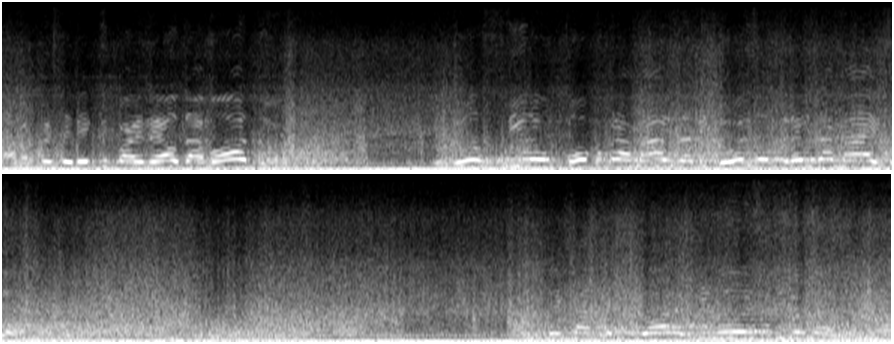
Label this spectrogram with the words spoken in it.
Dá pra perceber que o painel da moto ele oscila um pouco pra mais, ali, dois ou três a mais, ó. Vou deixar 100 horas aqui no speedometer.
